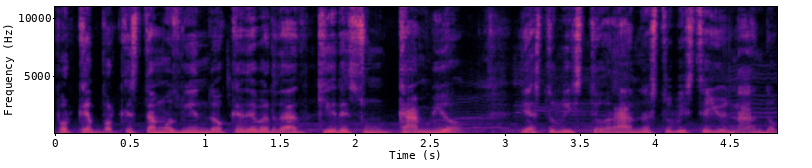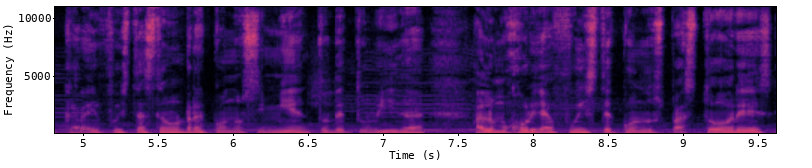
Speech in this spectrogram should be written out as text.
¿Por qué? Porque estamos viendo que de verdad quieres un cambio. Ya estuviste orando, estuviste ayunando, caray, fuiste a hacer un reconocimiento de tu vida. A lo mejor ya fuiste con los pastores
